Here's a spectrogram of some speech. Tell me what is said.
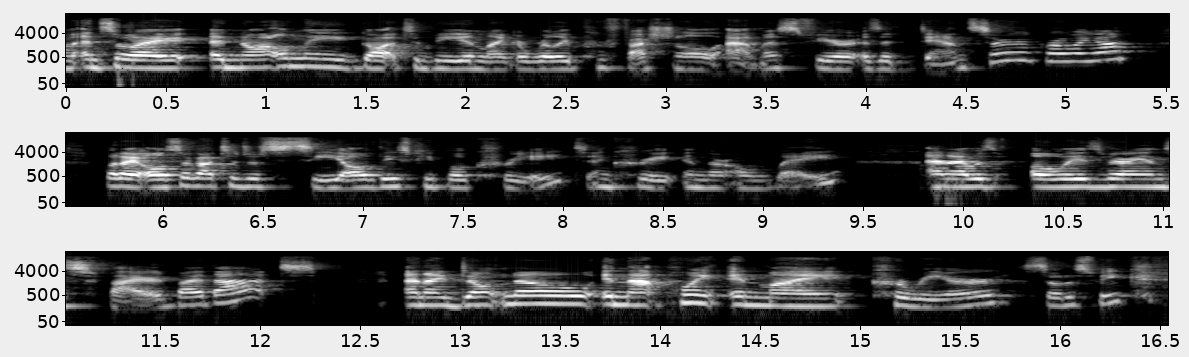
Um, and so I and not only got to be in like a really professional atmosphere as a dancer growing up, but I also got to just see all these people create and create in their own way. And I was always very inspired by that. And I don't know, in that point in my career, so to speak,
